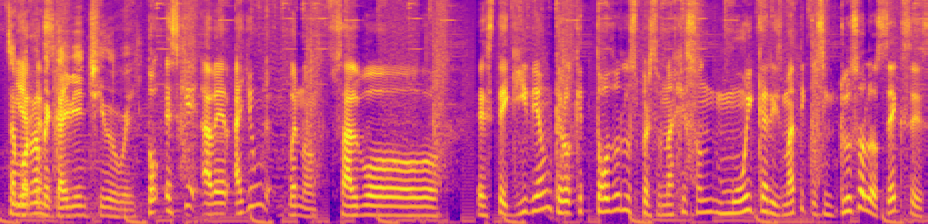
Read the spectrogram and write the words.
Esta Y morra me cae bien chido, güey. Es que, a ver, hay un, bueno, salvo este Gideon, creo que todos los personajes son muy carismáticos, incluso los exes.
